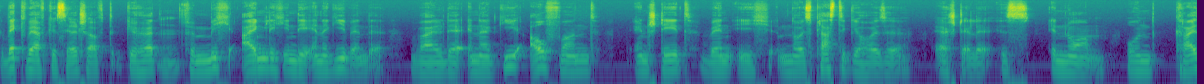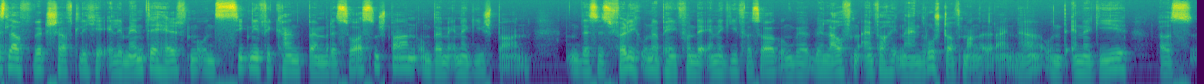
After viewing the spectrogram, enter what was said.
Wegwerfgesellschaft gehört mhm. für mich eigentlich in die Energiewende, weil der Energieaufwand entsteht, wenn ich ein neues Plastikgehäuse erstelle, ist enorm. Und kreislaufwirtschaftliche Elemente helfen uns signifikant beim Ressourcensparen und beim Energiesparen. Und das ist völlig unabhängig von der Energieversorgung. Wir, wir laufen einfach in einen Rohstoffmangel rein. Ja? Und Energie aus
